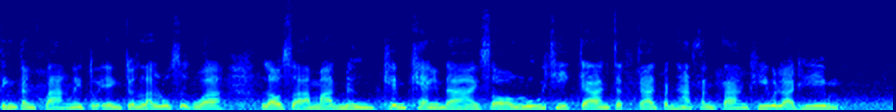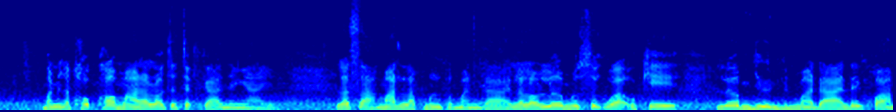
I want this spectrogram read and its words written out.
สิ่งต่างๆ ในตัวเองจนรัฐรู้สึกว่าเราสามารถหนึ่งเข้มแข็งได้สองรู้วิธีการจัดการปัญหาต่างๆ ที่เวลาที่มันกระทบเข้ามาแล้วเราจะจัดการยังไง และสามารถรับมือกับมันได้ แล้วเราเริ่มรู้สึกว่าโอเค เริ่มยืนขึ้นมาได้ด้วยความ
